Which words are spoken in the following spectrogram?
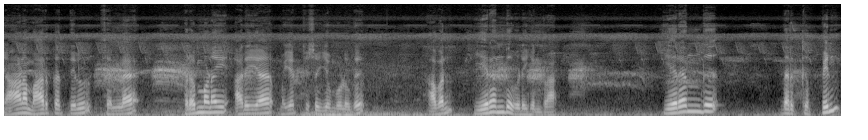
ஞான மார்க்கத்தில் செல்ல பிரம்மனை அறிய முயற்சி செய்யும் பொழுது அவன் இறந்து விடுகின்றான். இறந்ததற்கு பின்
